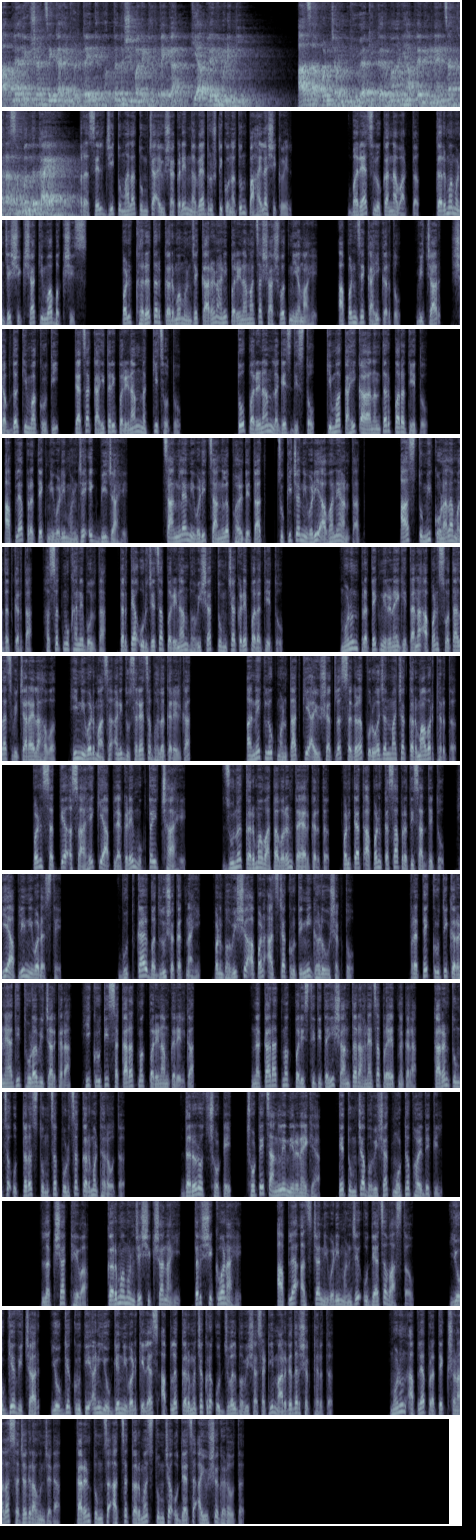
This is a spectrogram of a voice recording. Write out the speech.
आपल्या आयुष्यात जे काही घडतंय ते फक्त नशिबाने ठरतंय का? की आपल्या निवडींनी? आज आपण जाणून घेऊया की कर्म आणि आपल्या निर्णयांचा खरा संबंध काय आहे. असेल जी तुम्हाला तुमच्या आयुष्याकडे नव्या दृष्टिकोनातून पाहायला शिकवेल. बऱ्याच लोकांना वाटतं कर्म म्हणजे शिक्षा किंवा बक्षीस. पण खरं तर कर्म म्हणजे कारण आणि परिणामाचा शाश्वत नियम आहे. आपण जे काही करतो विचार शब्द किंवा कृती त्याचा काहीतरी परिणाम नक्कीच होतो. तो परिणाम लगेच दिसतो किंवा काही काळानंतर परत येतो. आपल्या प्रत्येक निवडी म्हणजे एक बीज आहे. चांगल्या निवडी चांगलं फळ देतात चुकीच्या निवडी आव्हाने आणतात. आज तुम्ही कोणाला मदत करता हसतमुखाने बोलता तर त्या ऊर्जेचा परिणाम भविष्यात तुमच्याकडे परत येतो. म्हणून प्रत्येक निर्णय घेताना आपण स्वतःलाच विचारायला हवं ही निवड माझं आणि दुसऱ्याचं भलं करेल का? अनेक लोक म्हणतात की आयुष्यातलं सगळं पूर्वजन्माच्या कर्मावर ठरतं. पण सत्य असं आहे की आपल्याकडे मुक्त इच्छा आहे. जुनं कर्म वातावरण तयार करतं पण त्यात आपण कसा प्रतिसाद देतो ही आपली निवड असते. भूतकाळ बदलू शकत नाही पण भविष्य आपण आजच्या कृतींनी घडवू शकतो. प्रत्येक कृती करण्याआधी थोडा विचार करा ही कृती सकारात्मक परिणाम करेल का? नकारात्मक परिस्थितीतही शांत राहण्याचा प्रयत्न करा कारण तुमचं उत्तरच तुमचं पुढचं कर्म ठरवतं. दररोज छोटे छोटे चांगले निर्णय घ्या ते तुमच्या भविष्यात मोठं फळ देतील. लक्षात ठेवा कर्म म्हणजे शिक्षा नाही तर शिकवण आहे. आपल्या आजच्या निवडी म्हणजे उद्याचं वास्तव. योग्य विचार योग्य कृती आणि योग्य निवड केल्यास आपलं कर्मचक्र उज्ज्वल भविष्यासाठी मार्गदर्शक ठरतं. म्हणून आपल्या प्रत्येक क्षणाला सजग राहून जगा कारण तुमचं आजचं कर्मच तुमच्या उद्याचं आयुष्य घडवतं.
